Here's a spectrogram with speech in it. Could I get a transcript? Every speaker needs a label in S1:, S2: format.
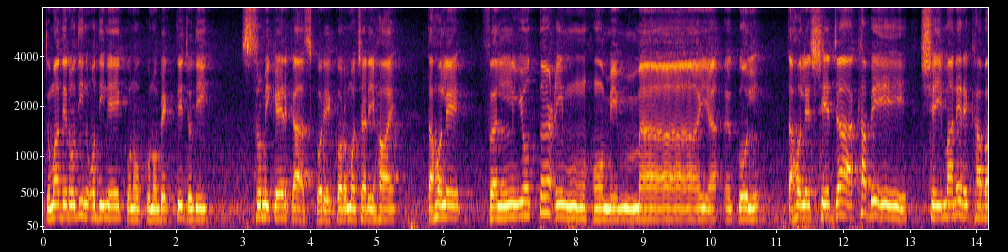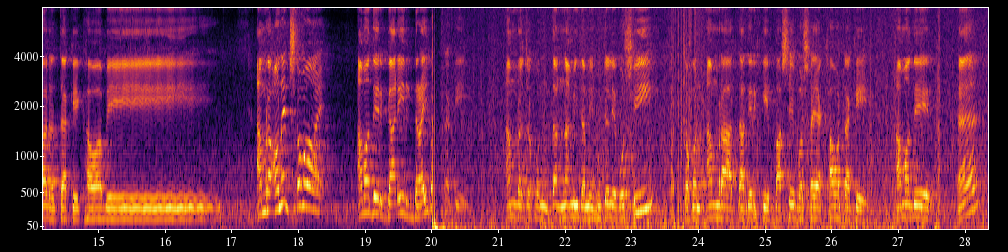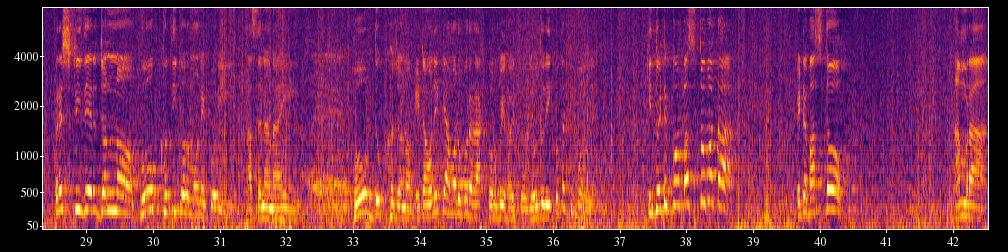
S1: তোমাদের অধীন অধীনে কোনো কোনো ব্যক্তি যদি শ্রমিকের কাজ করে, কর্মচারী হয়, তাহলে তাহলে সে যা খাবে, সেই মানের খাবার তাকে খাওয়াবে। আমরা অনেক সময় আমাদের গাড়ির ড্রাইভারটাকে আমরা যখন নামি দামি হোটেলে বসি, তখন আমরা তাদেরকে পাশে বসায়া খাওয়াটাকে আমাদের হ্যাঁ প্রেস্টিজের জন্য খুব ক্ষতিকর মনে করি, আছে না নাই? খুব দুঃখজনক। এটা অনেকে আমার উপরে রাগ করবে হয়তো যে, হুজুর, এই কথা কি বললেন? কিন্তু এটা বাস্তবতা। এটা বাস্তব। আমরা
